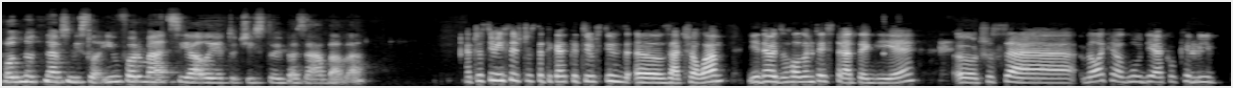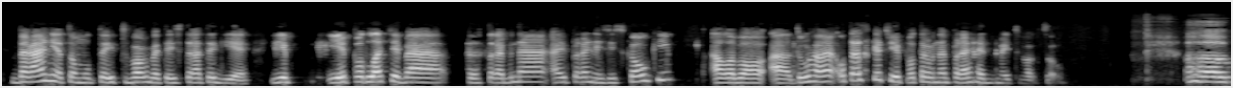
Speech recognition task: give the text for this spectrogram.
hodnotná v zmysle informácií, ale je to čisto iba zábava. A čo si myslíš, čo sa týka, keď si už s tým uh, začala, jedna vec ohľadom tej stratégie, čo sa veľakrát ľudia ako keby bránia tomu tej tvorbe, tej stratégie. Je, je podľa teba potrebná aj pre neziskovky? Alebo a druhá otázka, či je potrebná pre handmade tvorcov? Uh,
